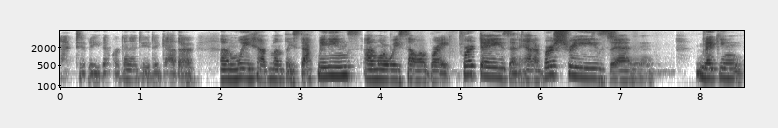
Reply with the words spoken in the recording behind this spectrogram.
activity that we're going to do together. Um, we have monthly staff meetings um, where we celebrate birthdays and anniversaries and making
